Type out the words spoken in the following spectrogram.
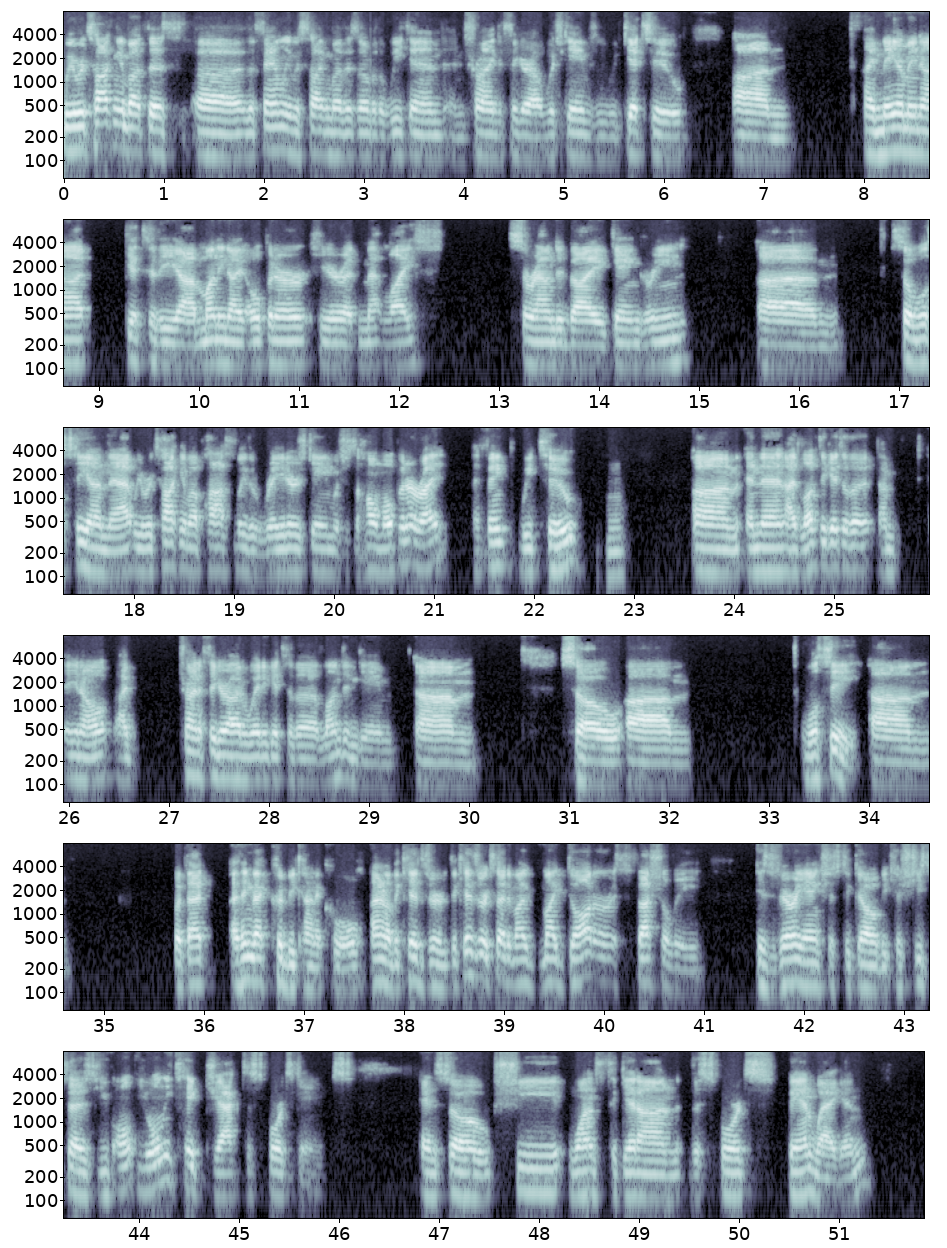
we were talking about this. Uh, the family was talking about this over the weekend and trying to figure out which games we would get to. Um, I may or may not get to the uh, Monday night opener here at MetLife, surrounded by Gang Green. Um, so we'll see on that. We were talking about possibly the Raiders game, which is the home opener, right? I think week 2 mm-hmm. um, and then I'd love to get to the. I'm, you know, I'm trying to figure out a way to get to the London game um, so um, we'll see. Um, but that I think that could be kind of cool. I don't know. The kids are the kids are excited. My my daughter especially is very anxious to go because she says you you only take Jack to sports games, and so she wants to get on the sports bandwagon.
